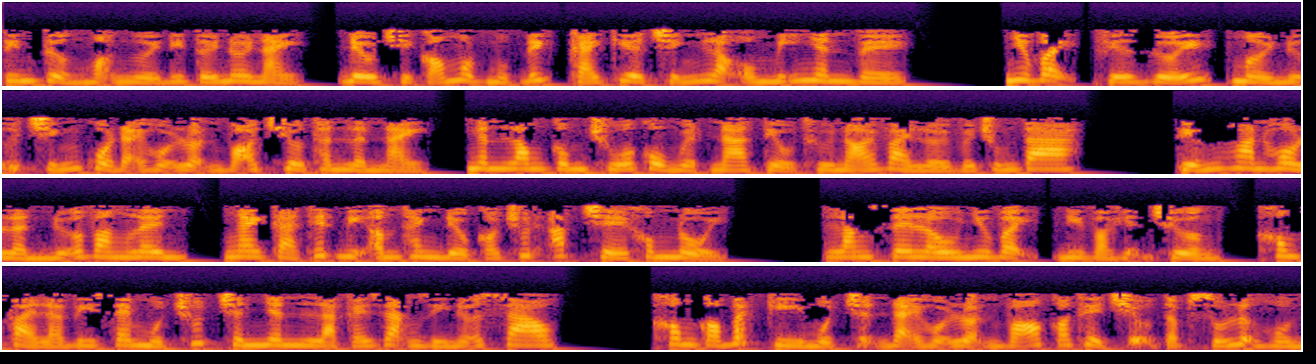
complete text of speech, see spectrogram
Tin tưởng mọi người đi tới nơi này, đều chỉ có một mục đích, cái kia chính là ôm mỹ nhân về. Như vậy, phía dưới, mời nữ chính của đại hội luận võ chiêu thân lần này, Ngân Long công chúa cổ Nguyệt Na tiểu thư nói vài lời với chúng ta. Tiếng hoan hô lần nữa vang lên, ngay cả thiết bị âm thanh đều có chút áp chế không nổi. Lăng xê lâu như vậy, đi vào hiện trường, không phải là vì xem một chút chân nhân là cái dạng gì nữa sao? Không có bất kỳ một trận đại hội luận võ có thể triệu tập số lượng hồn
